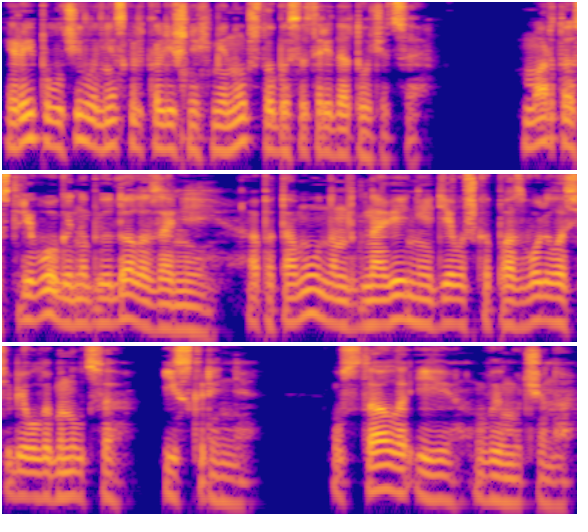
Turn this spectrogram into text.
и Рэй получила несколько лишних минут, чтобы сосредоточиться. Марта с тревогой наблюдала за ней, а потому на мгновение девушка позволила себе улыбнуться искренне, устала и вымучена.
